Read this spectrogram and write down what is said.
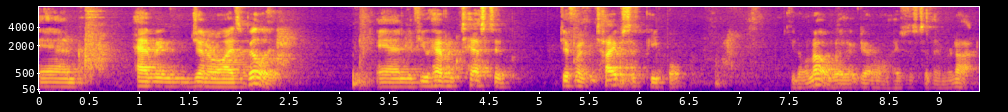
And having generalizability. And if you haven't tested different types of people, you don't know whether it generalizes to them or not.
